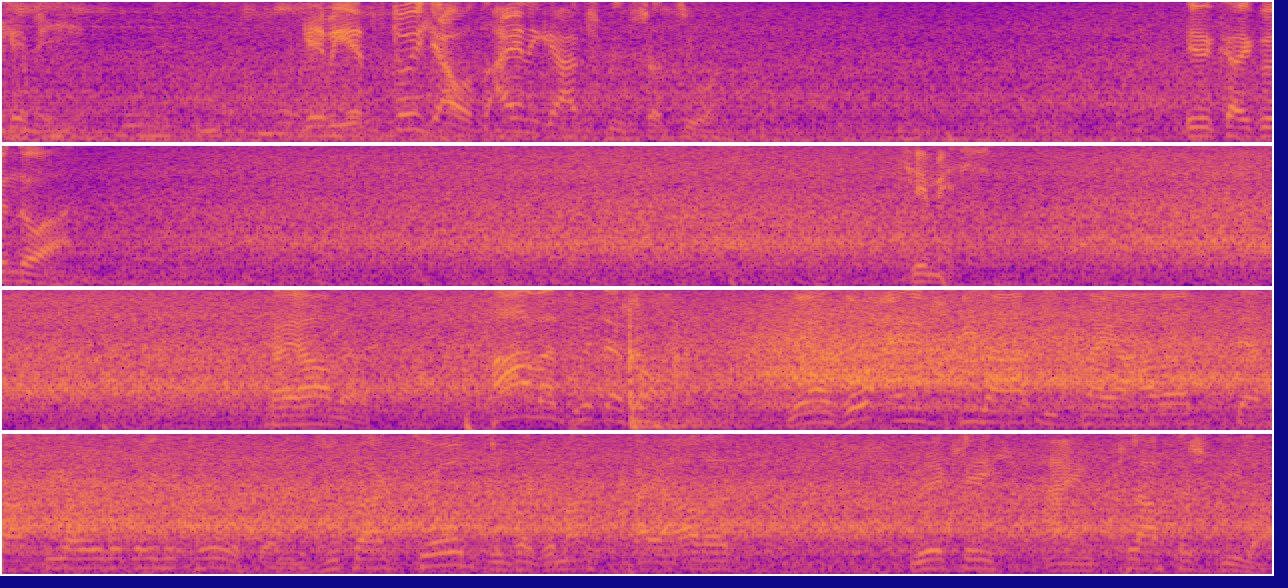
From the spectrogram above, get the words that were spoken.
Kimmich. Gebe jetzt durchaus einige Anspielstationen. Ilkay Gündoğan. Kimmich. Kai Havertz. Havertz mit der Chance. Wer so einen Spieler hat wie Kai Havertz, der darf sich auch über solche Tore freuen. Super Aktion, super gemacht. Kai Havertz, wirklich ein klasse Spieler.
